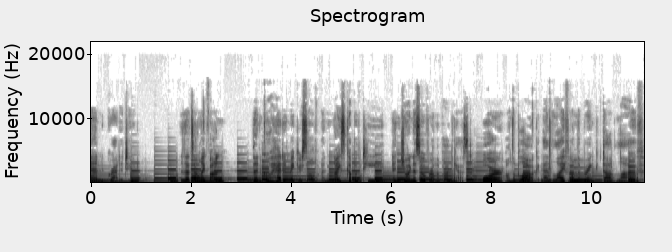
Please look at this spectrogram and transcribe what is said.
and gratitude. Does that sound like fun? Then go ahead and make yourself a nice cup of tea and join us over on the podcast or on the blog at lifeonthebrink.live.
